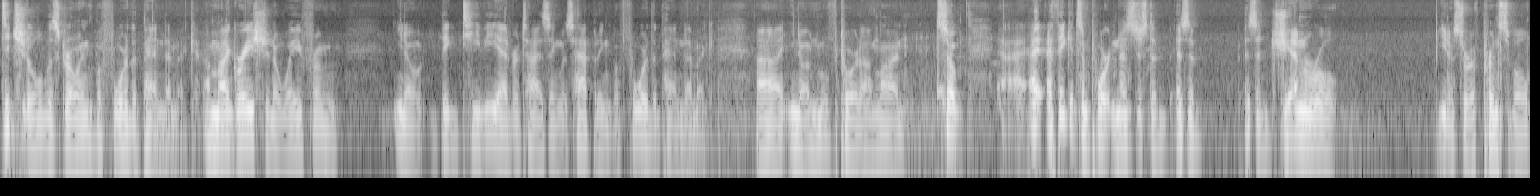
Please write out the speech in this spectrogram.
digital was growing before the pandemic. A migration away from, you know, big TV advertising was happening before the pandemic. Uh, you know, and move toward online. So, I, I think it's important as just a as a as a general, you know, sort of principle.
